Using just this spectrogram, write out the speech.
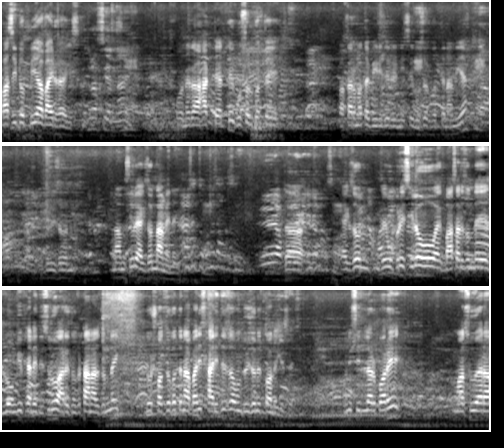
বাসি ডব্বিয়া বাইর হয়ে গেছে। ওনারা হাঁটতে হাঁটতে গোসল করতে পাকার মাথা বিড়ি ব্রিজের নিচে গোসল করতে নামিয়ে দুইজন নাম ছিল একজন নামে নেই। তা একজন যে উপরে ছিল এক বাসার জন্য লঙ্গি ফেলে দিছিল আরেকজনকে টানার জন্যই। তো সহ্য করতে না পারি সারিতে যখন দুইজনের তলে গেছে। উনি চিল্লার পরে মাসুয়ারা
